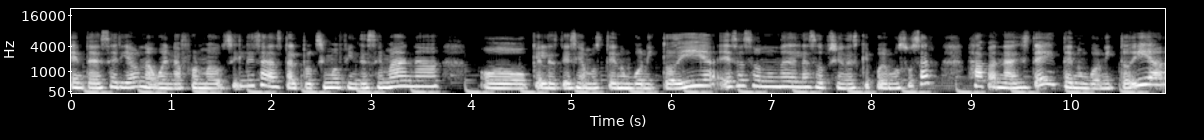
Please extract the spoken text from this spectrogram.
Entonces sería una buena forma de utilizar hasta el próximo fin de semana o que les decíamos ten un bonito día. Esas son una de las opciones que podemos usar. Have a nice day, ten un bonito día.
